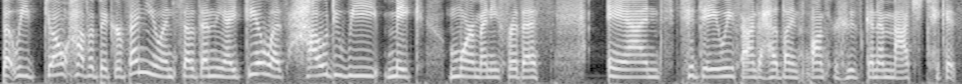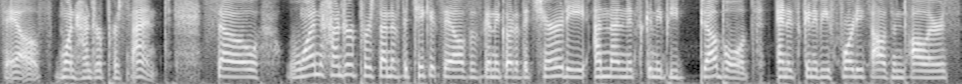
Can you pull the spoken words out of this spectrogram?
but we don't have a bigger venue. And so then the idea was how do we make more money for this? And today we found a headline sponsor who's going to match ticket sales 100%. So 100% of the ticket sales is going to go to the charity and then it's going to be doubled and it's going to be $40,000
